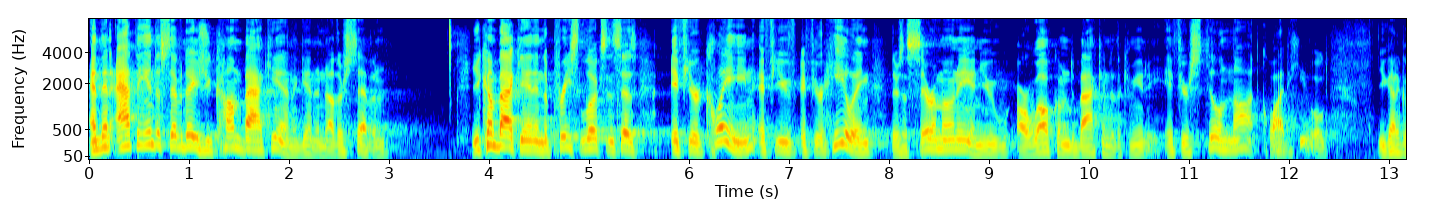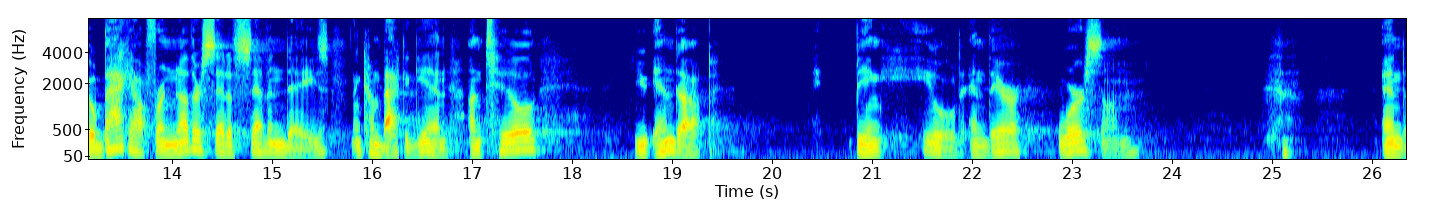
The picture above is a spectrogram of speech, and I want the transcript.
And then at the end of seven days, you come back in, again, another seven. You come back in, and the priest looks and says, if you're clean, if, you if you're healing, there's a ceremony and you are welcomed back into the community. If you're still not quite healed, you got to go back out for another set of seven days and come back again until you end up being healed. And there were some, and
